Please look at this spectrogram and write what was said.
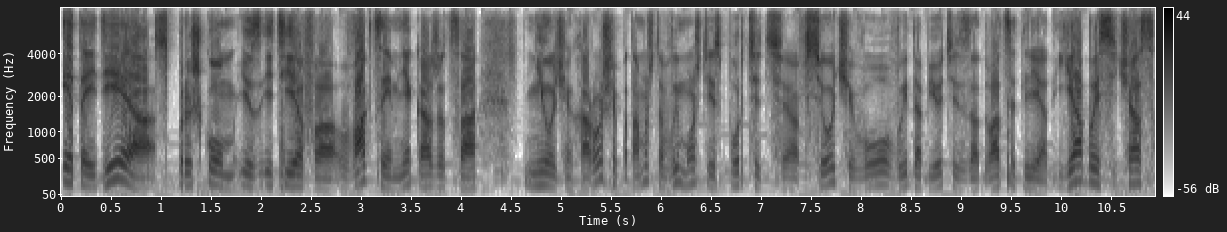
эта идея с прыжком из ETF в акции мне кажется не очень хорошей, потому что вы можете испортить э, все, чего вы добьетесь за 20 лет. Я бы сейчас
